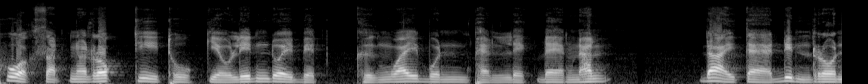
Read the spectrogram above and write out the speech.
พวกสัตว์นรกที่ถูกเกี่ยวลิ้นด้วยเบ็ดขึงไว้บนแผ่นเหล็กแดงนั้น ได้แต่ดิ้นรน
